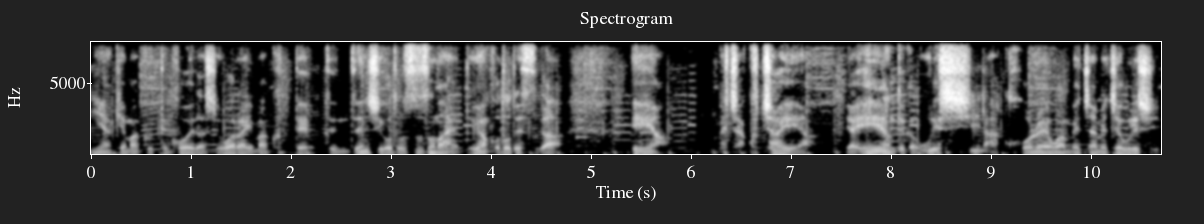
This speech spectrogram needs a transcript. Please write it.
にやけまくって声出し笑いまくって、全然仕事進まへんということですが、ええやん。めちゃくちゃええやん。いや、ええやんっていうか嬉しいな。これはめちゃめちゃ嬉しい。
